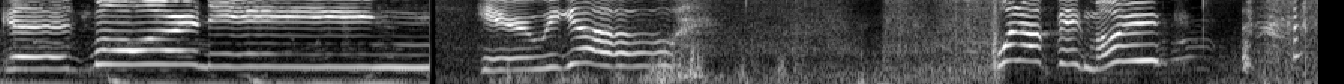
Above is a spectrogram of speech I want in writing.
Good morning. Here we go. What up, Big Mike?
